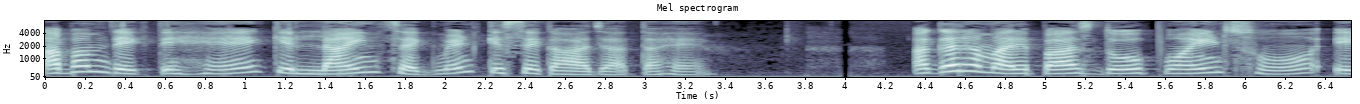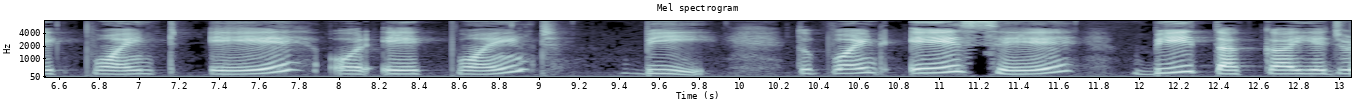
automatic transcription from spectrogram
अब हम देखते हैं कि लाइन सेगमेंट किसे कहा जाता है। अगर हमारे पास दो पॉइंट्स हों, एक पॉइंट ए और एक पॉइंट बी तो पॉइंट ए से बी तक का ये जो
